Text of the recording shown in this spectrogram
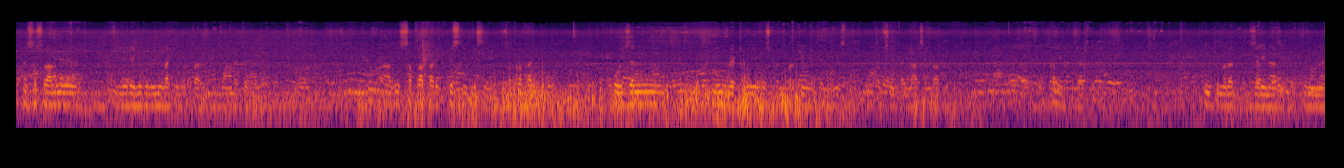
अपने ससुराल में ये रेलू कॉलोनी इलाके में पड़ता है वहाँ रहते हैं। और अभी सत्रह तारीख पिछली बीसी सत्रह तारीख को पोइजन वेटर में हॉस्पिटल भर्ती हुए थे। तब से इनका इलाज चल रहा था। कल इनकी मदद जरीना जी उन्होंने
